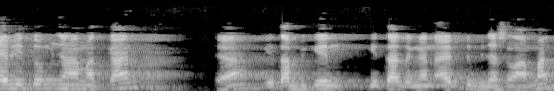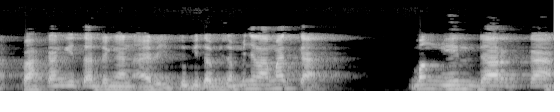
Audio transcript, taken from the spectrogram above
air itu menyelamatkan ya kita bikin kita dengan air itu bisa selamat bahkan kita dengan air itu kita bisa menyelamatkan menghindarkan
